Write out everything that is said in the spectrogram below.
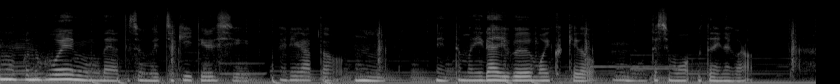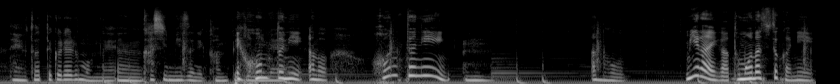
もうこの 4M もね私もめっちゃ聞いてるし、ありがとう。うん。ね、たまにライブも行くけど、うん。もう私も歌いながら。ね歌ってくれるもんね、うん。歌詞見ずに完え璧に、ね、本当にあの本当にうん、あの未来が友達とかに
